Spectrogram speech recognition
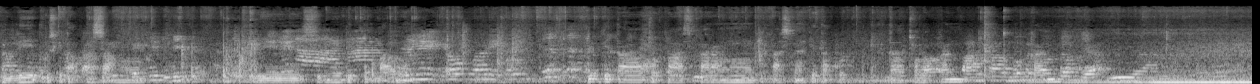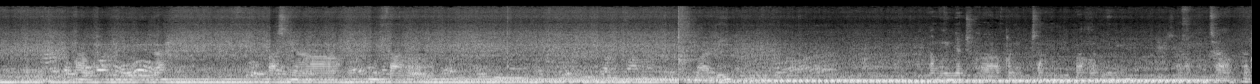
beli terus kita pasang di sini di tempatnya. Yuk kita coba sekarang kertasnya kita kita colokkan kan alhamdulillah kertasnya mutar kembali anginnya juga kencang banget ini. Sahabat-sahabat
